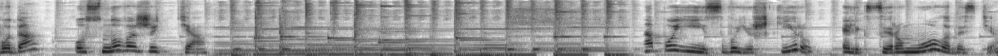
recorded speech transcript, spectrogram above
Вода основа життя. Напої свою шкіру еліксиром молодості.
